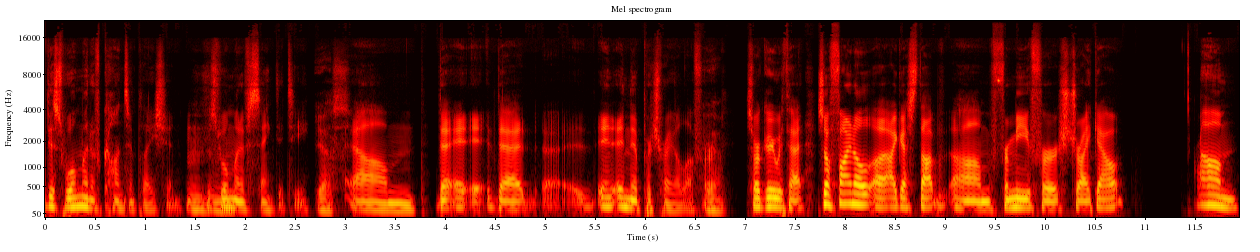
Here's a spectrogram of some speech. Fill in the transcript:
this woman of contemplation, this Mhm. woman of sanctity, Yes. um, that that uh, in, in the portrayal of her. Yeah. So I agree with that. So final, uh, I guess, thought um, for me for strikeout um,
